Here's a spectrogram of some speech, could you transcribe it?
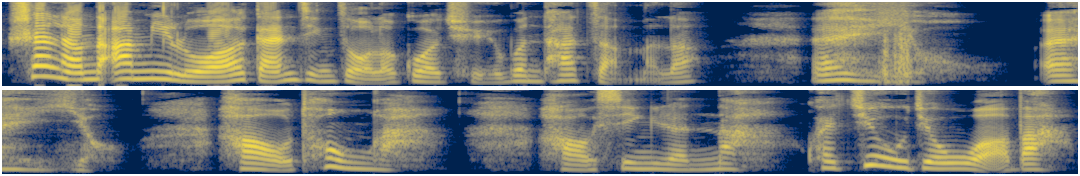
善良的阿密罗赶紧走了过去，问他怎么了。哎呦，哎呦，好痛啊！好心人呐，快救救我吧！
